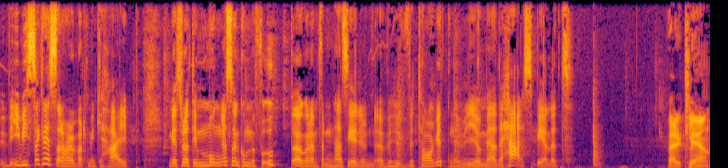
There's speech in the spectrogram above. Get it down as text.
i vissa kretsar har det varit mycket hype, men jag tror att det är många som kommer få upp ögonen för den här serien överhuvudtaget nu i och med det här spelet. Verkligen.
